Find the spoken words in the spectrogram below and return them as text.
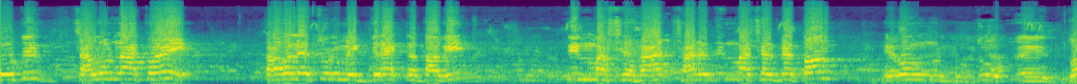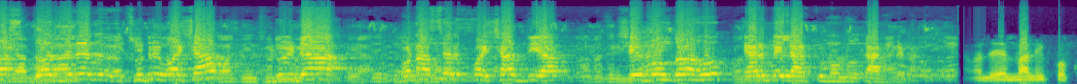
যদি চালু না করে, তাহলে শ্রমিকদের একটা দাবি তিন মাসের সাড়ে তিন মাসের বেতন এবং দশ দশ দিনের ছুটির পয়সা দুইটা বোনাসের পয়সা দিয়া সে বন্ধ হোক এর মেলে আর কোনো লোক আসবে না। আমাদের মালিক পক্ষ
